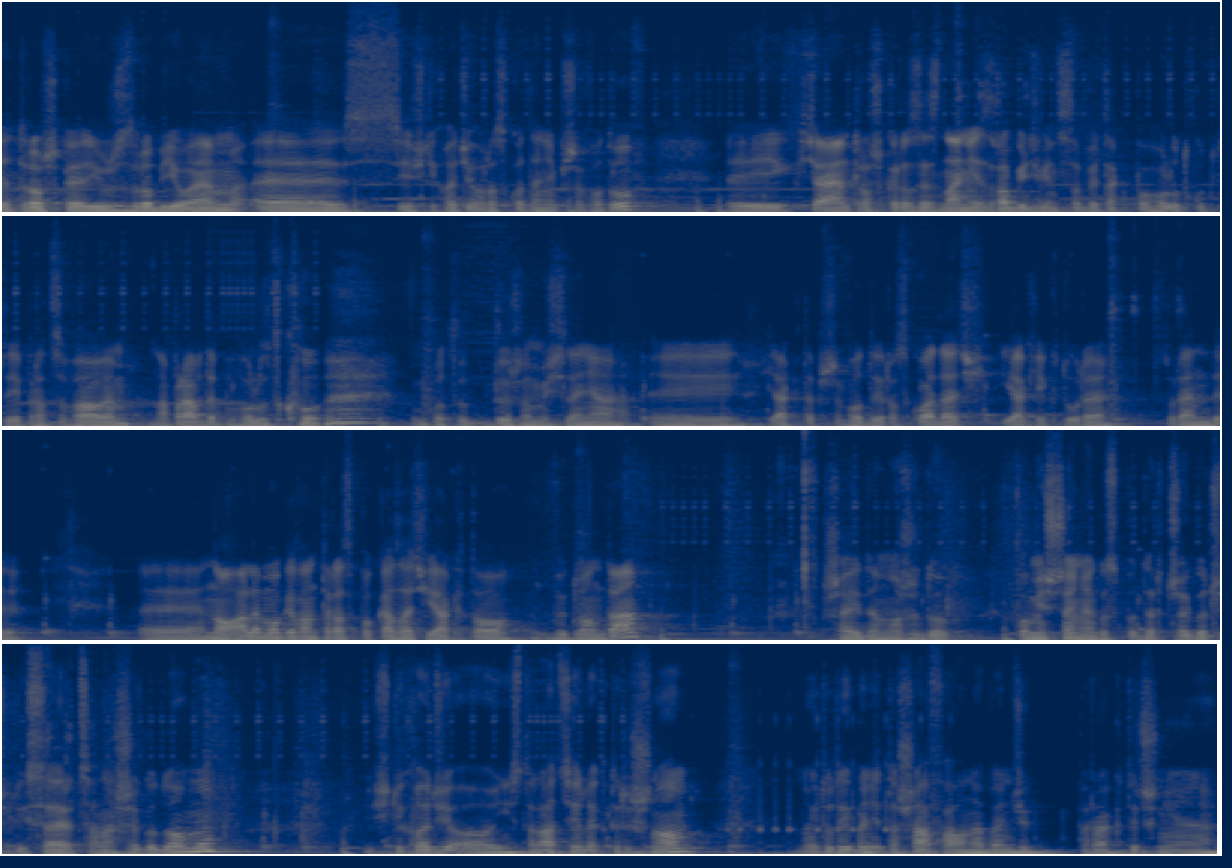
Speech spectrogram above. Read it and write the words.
Słuchajcie, troszkę już zrobiłem, e, jeśli chodzi o rozkładanie przewodów. E, chciałem troszkę rozeznanie zrobić, więc sobie tak powolutku tutaj pracowałem, naprawdę powolutku, bo tu dużo myślenia, e, jak te przewody rozkładać, jakie, które, którędy. No, ale mogę Wam teraz pokazać, jak to wygląda. Przejdę może do pomieszczenia gospodarczego, czyli serca naszego domu. Jeśli chodzi o instalację elektryczną, no i tutaj będzie ta szafa, ona będzie praktycznie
